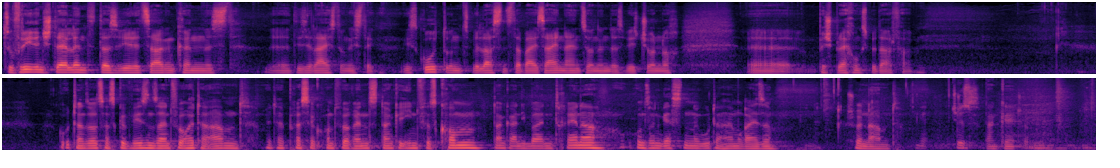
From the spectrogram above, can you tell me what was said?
zufriedenstellend, dass wir jetzt sagen können, ist, äh, diese Leistung ist, ist gut und wir lassen es dabei sein, nein, sondern das wird schon noch äh, Besprechungsbedarf haben. Gut, dann soll es das gewesen sein für heute Abend mit der Pressekonferenz. Danke Ihnen fürs Kommen, danke an die beiden Trainer, unseren Gästen eine gute Heimreise. Schönen Abend. Okay. Tschüss. Danke. Tschüss.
